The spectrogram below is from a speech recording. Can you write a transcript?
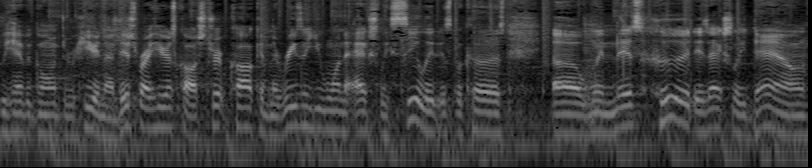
we have it going through here. Now this right here is called strip caulk. And the reason you want to actually seal it is because uh, when this hood is actually down,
